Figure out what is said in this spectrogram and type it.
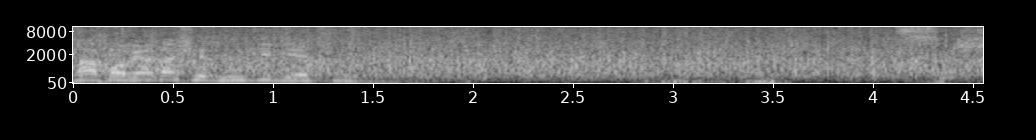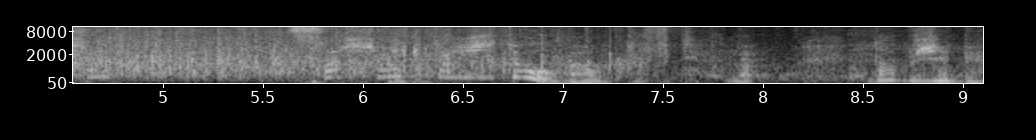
Zapowiada się długi wieczór. Coś, mi- coś mi ktoś zdłubał tu w tym. No, dobrze był.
